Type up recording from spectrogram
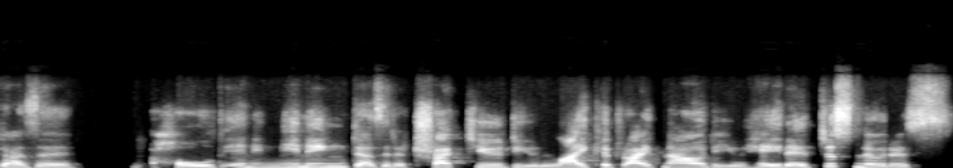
Does it hold any meaning? Does it attract you? Do you like it right now? Do you hate it? Just notice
